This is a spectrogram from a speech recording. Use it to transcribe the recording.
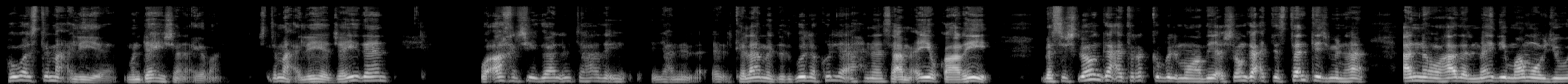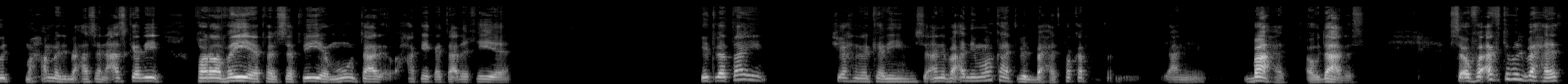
هو استمع لي مندهشا أيضا استمع لي جيدا وآخر شيء قال أنت هذا يعني الكلام اللي تقوله كله إحنا سامعيه وقاريه بس شلون قاعد تركب المواضيع؟ شلون قاعد تستنتج منها أنه هذا المهدي ما موجود؟ محمد بن حسن عسكري فرضية فلسفية مو حقيقة تاريخية. قلت له طيب شيخنا الكريم بس أنا بعدني ما كاتب البحث فقط يعني باحث أو دارس. سوف أكتب البحث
